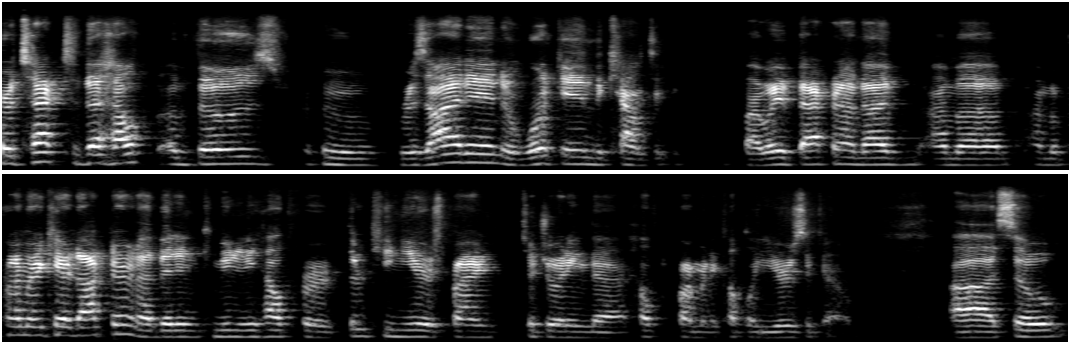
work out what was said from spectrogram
protect the health of those who reside in or work in the county. By way of background, i am a, I'm a primary care doctor and I've been in community health for 13 years prior to joining the health department a couple of years ago. Uh, so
